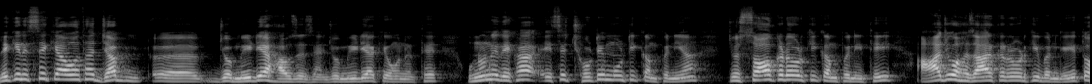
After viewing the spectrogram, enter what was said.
लेकिन इससे क्या हुआ था, जब जो मीडिया हाउसेज हैं, जो मीडिया के ओनर थे, उन्होंने देखा, ऐसे छोटी मोटी कंपनियाँ, जो सौ करोड़ की कंपनी थी, आज वो हज़ार करोड़ की बन गई। तो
